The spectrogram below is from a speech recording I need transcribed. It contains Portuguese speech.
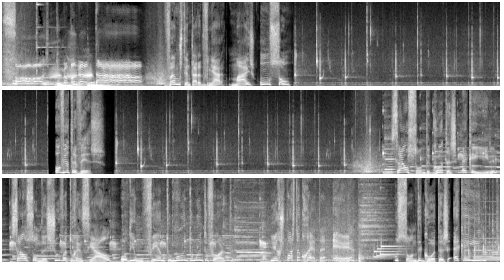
Sons do meu planeta. Vamos tentar adivinhar mais um som. Ouve outra vez. Será o som de gotas a cair? Será o som da chuva torrencial ou de um vento muito, muito forte? E a resposta correta é. O som de gotas a cair.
